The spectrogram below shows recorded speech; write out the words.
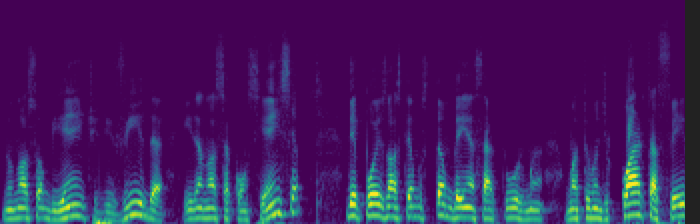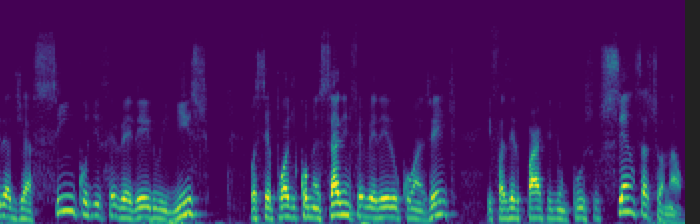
no nosso ambiente de vida e na nossa consciência. Depois nós temos também essa turma, uma turma de quarta-feira, dia 5 de fevereiro, início você pode começar em fevereiro com a gente e fazer parte de um curso sensacional.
